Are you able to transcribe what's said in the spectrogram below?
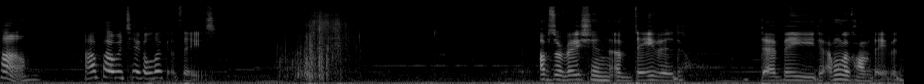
Huh. How about we take a look at these? Observation of David. David. I'm gonna call him David.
